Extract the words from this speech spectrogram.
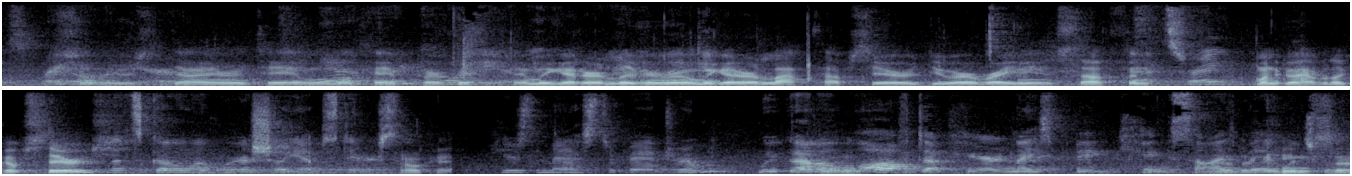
is right over here. So there's here. the dining room table. Yeah, okay, perfect. cozy. Then we got our living like room. We got our laptops there. Do our writing and stuff. And That's right. want to go have a look upstairs? Let's go and we're gonna show you upstairs. Okay. Here's the master bedroom. We've got Cool. a loft up here, a nice big king size Another bed, king which we size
